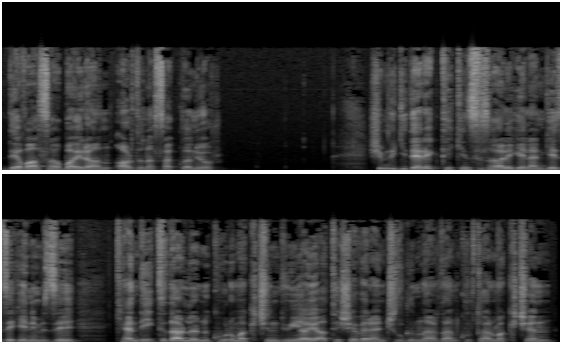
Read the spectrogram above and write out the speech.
devasa bayrağın ardına saklanıyor. Şimdi giderek tekinsiz hale gelen gezegenimizi kendi iktidarlarını korumak için dünyayı ateşe veren çılgınlardan kurtarmak için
